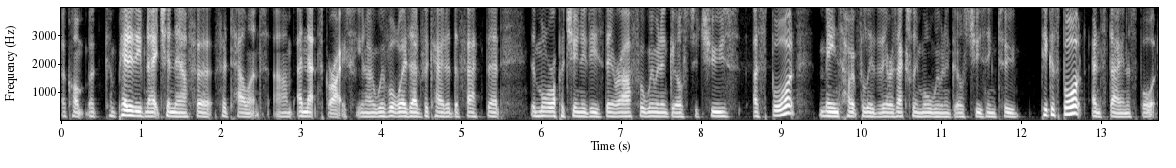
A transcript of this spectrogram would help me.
a, a competitive nature now for for talent, um, and that's great. You know, we've always advocated the fact that the more opportunities there are for women and girls to choose a sport means hopefully that there is actually more women and girls choosing to pick a sport and stay in a sport.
